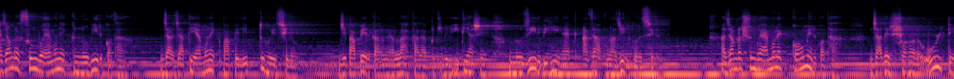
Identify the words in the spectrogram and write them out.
আজ আমরা শুনব এমন এক নবীর কথা, যার জাতি এমন এক পাপে লিপ্ত হয়েছিল, যে পাপের কারণে আল্লাহ তালা পৃথিবীর ইতিহাসে নজিরবিহীন এক আজাব নাজিল করেছিলেন। আজ আমরা শুনব এমন এক কমের কথা, যাদের শহর উল্টে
